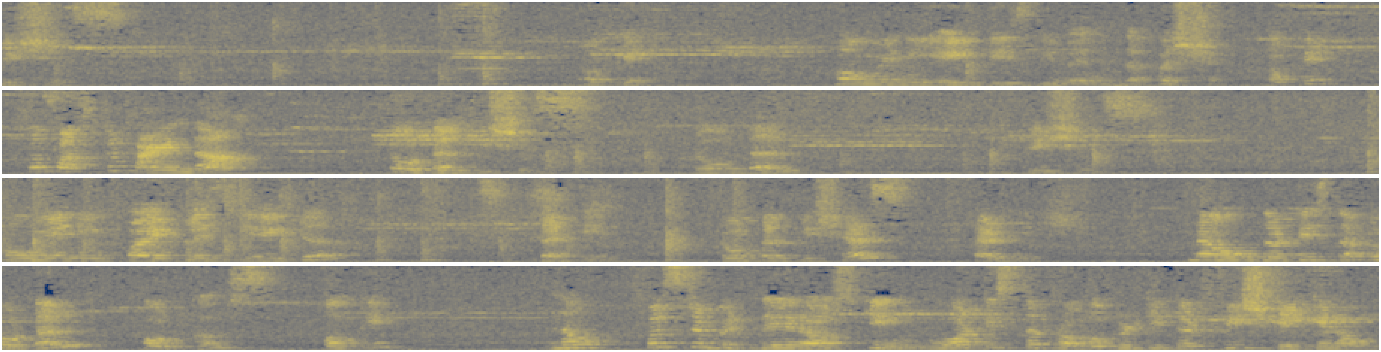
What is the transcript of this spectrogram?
fishes. Okay. How many 8 is given in the question? Okay. So first to find the total fishes. Total fishes. How many? 5 plus 8 13 total fishes 13 now that is the total outcomes. Okay. Now first bit they are asking what is the probability that fish taken out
